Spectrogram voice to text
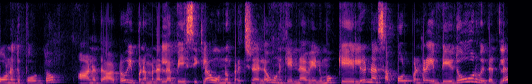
போனது போகட்டும் ஆனதாகட்டும் இப்போ நம்ம நல்லா பேசிக்கலாம். ஒன்றும் பிரச்சனை இல்லை. உனக்கு என்ன வேணுமோ கேளு. நான் சப்போர்ட் பண்ணுறேன் இப்படி ஏதோ ஒரு விதத்தில்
